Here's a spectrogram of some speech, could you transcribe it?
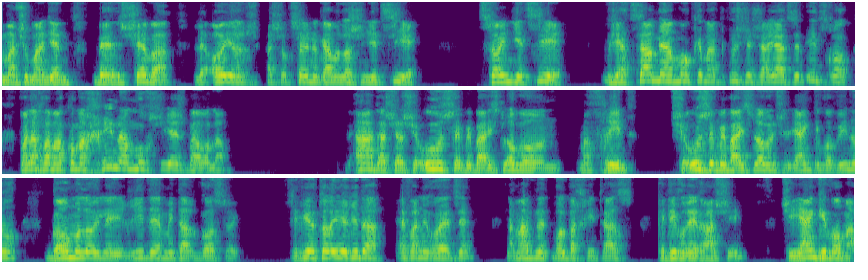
משהו מעניין, בשבע, לאויר אשר צוינו גם בלושן יציאה. צוין יציאה. הוא יצא מהמוקם הקדושה שהיה אצל יצחוק, והלך למקום הכי נמוך שיש בעולם. עד אשר שאוסה בבייס לובון מפחיד. שאוסה בבייס לובון של ינקב אבינו, גורמו לו לירידה מדרגוסוי. זה אותו לירידה. איפה אני רואה את זה? למדנו אתמול בחיטס, כדברי רש"י, שיינקב אומר,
